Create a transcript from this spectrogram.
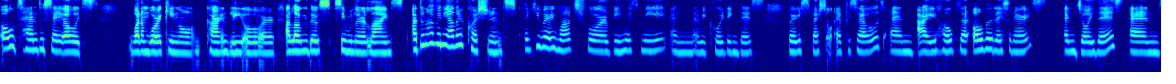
all tend to say, oh, it's what I'm working on currently or along those similar lines. I don't have any other questions. Thank you very much for being with me and recording this very special episode. And I hope that all the listeners enjoy this and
